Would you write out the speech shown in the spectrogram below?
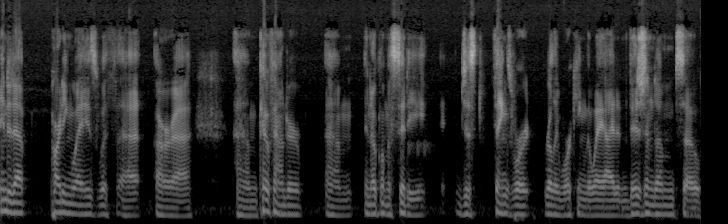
ended up parting ways with uh, our uh, um, co-founder um, in Oklahoma City. Just things weren't really working the way I'd envisioned them, so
